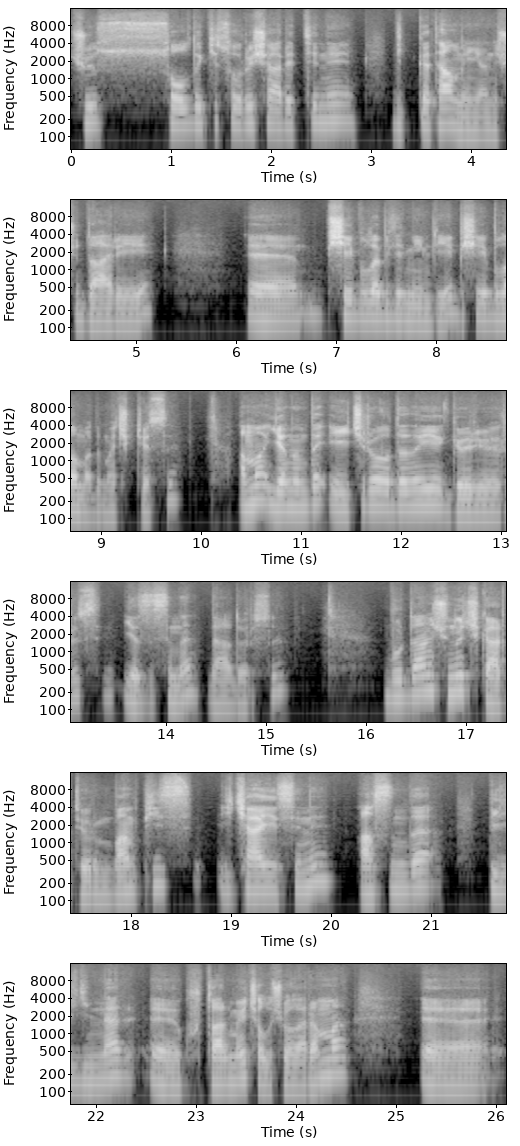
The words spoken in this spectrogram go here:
Şu soldaki soru işaretini dikkate almayın yani şu daireyi. E, bir şey bulabilir miyim diye bir şey bulamadım açıkçası. Ama yanında Eiichiro Oda'yı görüyoruz yazısını daha doğrusu. Buradan şunu çıkartıyorum. One Piece hikayesini aslında bilginler e, kurtarmaya çalışıyorlar ama e,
